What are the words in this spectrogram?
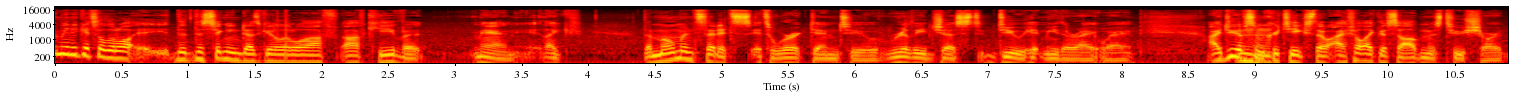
I mean, it gets a little. Eh, the, the singing does get a little off off key, but man, like the moments that it's it's worked into really just do hit me the right way. I do have some mm-hmm. critiques though. I feel like this album is too short.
